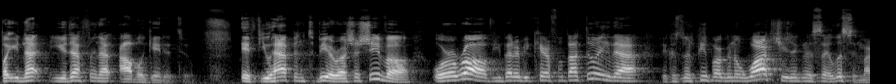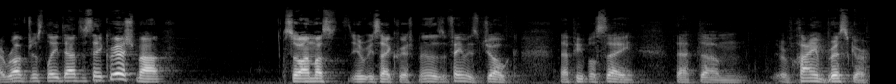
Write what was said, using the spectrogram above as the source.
but you're, not, you're definitely not obligated to. If you happen to be a Rosh Yeshiva or a Rav, you better be careful about doing that because when people are going to watch you, they're going to say, listen, my Rav just laid down to say Kriyashma, so I must recite Kriyashma. There's a famous joke that people say that um, Rav Chaim Brisker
